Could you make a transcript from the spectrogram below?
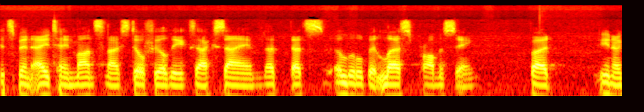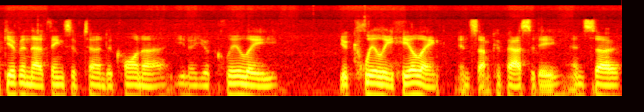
it's been 18 months and I still feel the exact same, that that's a little bit less promising. But you know, given that things have turned a corner, you know, you're clearly you're clearly healing in some capacity. And so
